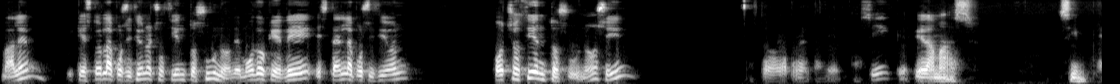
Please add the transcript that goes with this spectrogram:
¿vale? Que esto es la posición 801, de modo que D está en la posición 801, ¿sí? Esto lo voy a poner también así, que queda más simple.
